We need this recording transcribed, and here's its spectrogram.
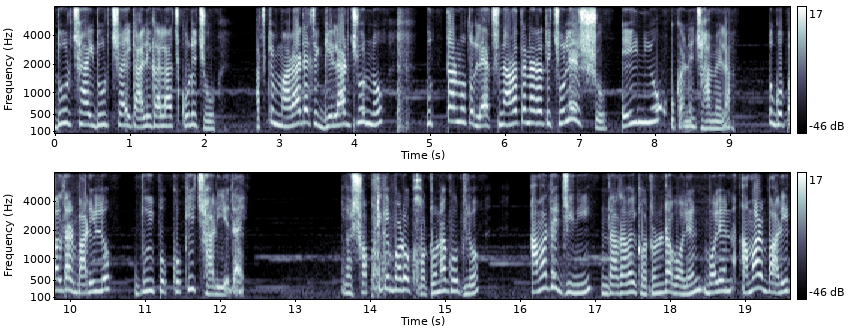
দূর ছাই দূর ছাই গালিগালাজ করেছ। আজকে মারা গেছে গেলার জন্য কুত্তার মতো ল্যাচ নাড়াতে নাড়াতে চলে এসছো। এই নিয়েও ওখানে ঝামেলা। তো গোপাল তার বাড়ির লোক দুই পক্ষকেই ছাড়িয়ে দেয়। এবার সব থেকে বড় ঘটনা ঘটলো, আমাদের যিনি দাদাভাই ঘটনাটা বলেন বলেন, আমার বাড়ির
